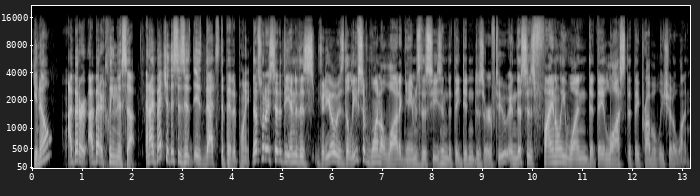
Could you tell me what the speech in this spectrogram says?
you know, I better, I better clean this up. And I bet you this is, is that's the pivot point. That's what I said at the end of this video is the Leafs have won a lot of games this season that they didn't deserve to and this is finally one that they lost that they probably should have won.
